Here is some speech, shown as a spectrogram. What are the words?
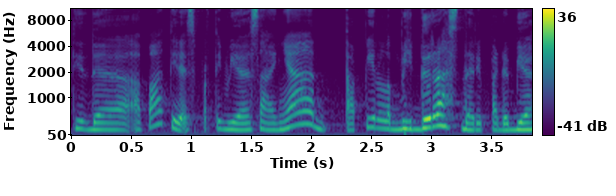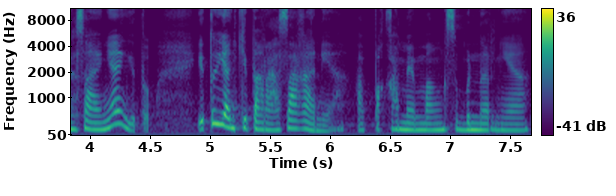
tidak apa, tidak seperti biasanya, tapi lebih deras daripada biasanya gitu. Itu yang kita rasakan ya. Apakah memang sebenarnya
